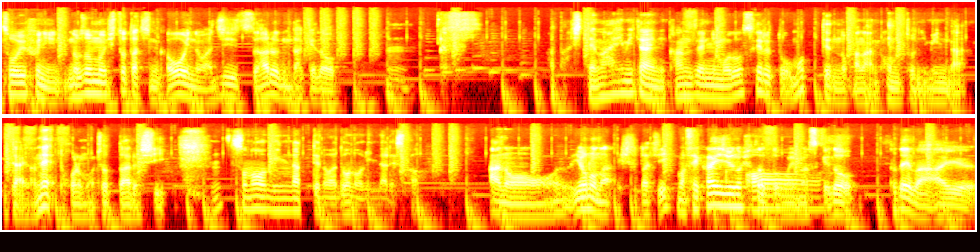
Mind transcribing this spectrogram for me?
そういうふうに望む人たちが多いのは事実あるんだけどうん、果たして前みたいに完全に戻せると思ってんのかな本当にみんなみたいなねところもちょっとあるし。ん？そのみんなってのはどのみんなですか？あの世のな人たち、まあ、世界中の人だと思いますけど例えばああいう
